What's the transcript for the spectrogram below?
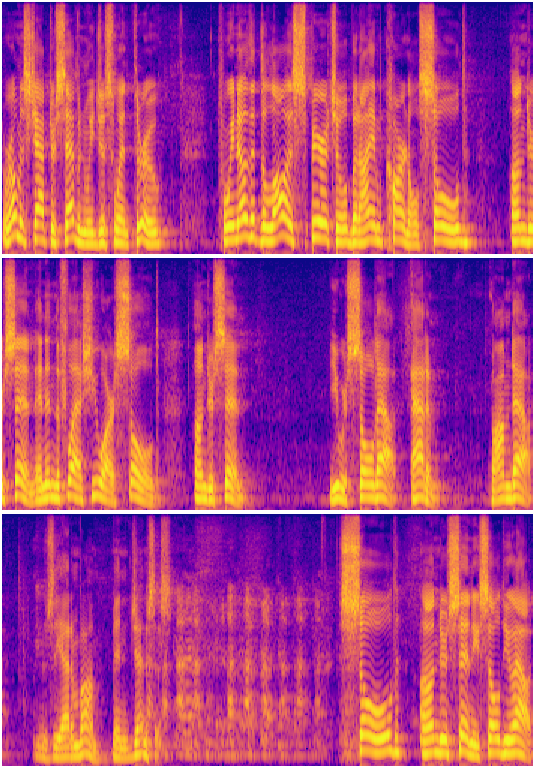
Romans chapter 7, we just went through. For we know that the law is spiritual, but I am carnal, sold under sin. And in the flesh, you are sold under sin. You were sold out. Adam, bombed out. It was the atom bomb in Genesis. sold under sin. He sold you out.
